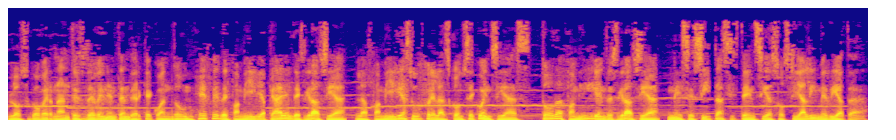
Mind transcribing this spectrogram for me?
Los gobernantes deben entender que cuando un jefe de familia cae en desgracia, la familia sufre las consecuencias, toda familia en desgracia, necesita asistencia social inmediata.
